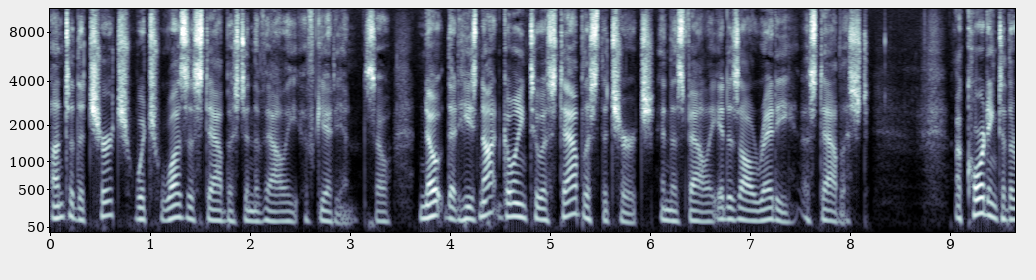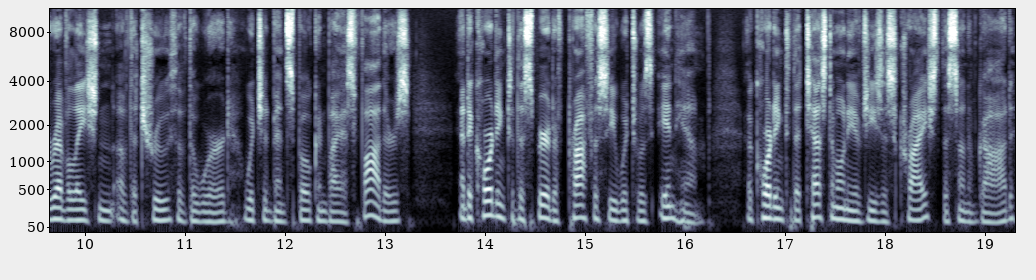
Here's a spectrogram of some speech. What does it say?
unto the church which was established in the valley of Gideon. So note that he's not going to establish the church in this valley, it is already established. According to the revelation of the truth of the word which had been spoken by his fathers, and according to the spirit of prophecy which was in him, according to the testimony of Jesus Christ, the Son of God,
